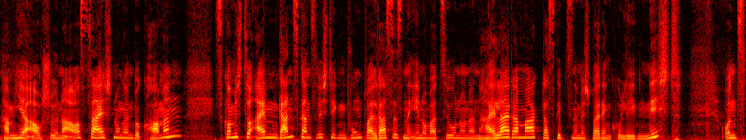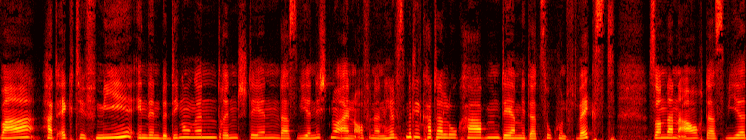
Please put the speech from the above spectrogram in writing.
haben hier auch schöne Auszeichnungen bekommen. Jetzt komme ich zu einem ganz, ganz wichtigen Punkt, weil das ist eine Innovation und ein Highlight am Markt. Das gibt es nämlich bei den Kollegen nicht. Und zwar hat ActiveMe in den Bedingungen drinstehen, dass wir nicht nur einen offenen Hilfsmittelkatalog haben, der mit der Zukunft wächst, sondern auch, dass wir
